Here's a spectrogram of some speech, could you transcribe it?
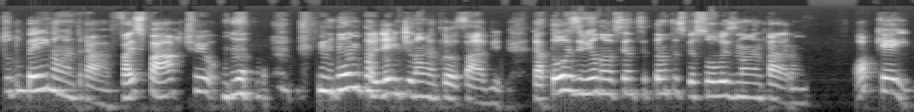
tudo bem não entrar, faz parte, muita gente não entrou, sabe? 14.900 e tantas pessoas não entraram. Ok,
